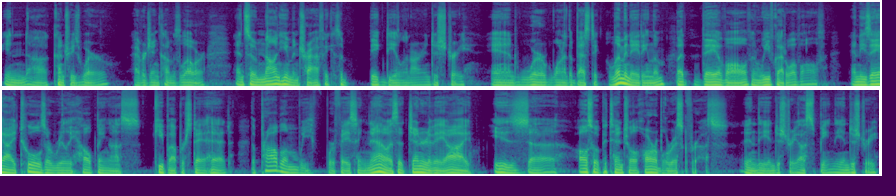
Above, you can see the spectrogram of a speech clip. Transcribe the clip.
in uh, countries where average income is lower. And so non human traffic is a big deal in our industry. And we're one of the best at eliminating them, but they evolve and we've got to evolve. And these AI tools are really helping us keep up or stay ahead. The problem we, we're facing now is that generative AI is uh, also a potential horrible risk for us in the industry, us being the industry.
